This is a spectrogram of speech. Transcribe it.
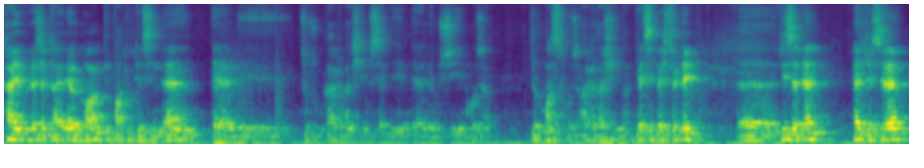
Tayyip, Recep Tayyip Erdoğan Tıp Fakültesinden değerli çocukluk arkadaşım, sevdiğim değerli Hüseyin Hoca Yılmaz Hoca arkadaşımla gerçekleştirdik. E, Rize'den herkese,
